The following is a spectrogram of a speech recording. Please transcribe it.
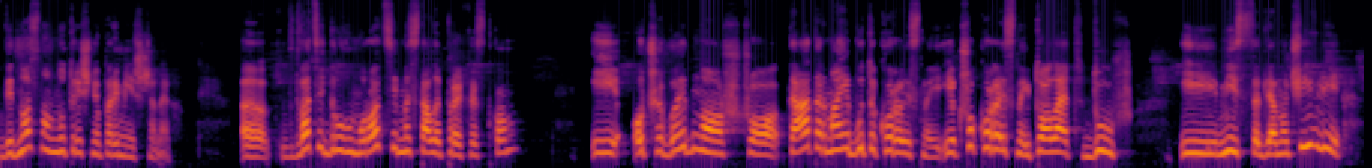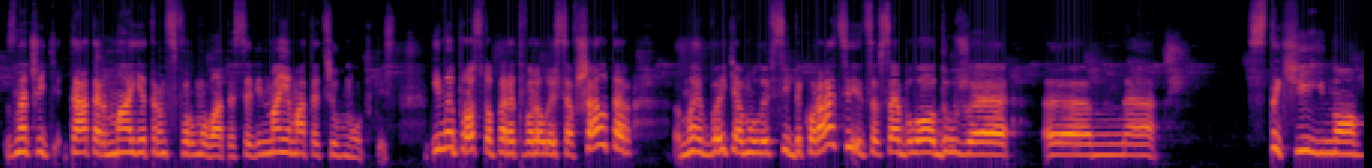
відносно внутрішньопереміщених. Е, в 22-му році ми стали прихистком, і очевидно, що театр має бути корисний. І якщо корисний туалет, душ і місце для ночівлі, значить театр має трансформуватися, він має мати цю гнучкість. І ми просто перетворилися в шелтер. Ми витягнули всі декорації. Це все було дуже ем, е, стихійно.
